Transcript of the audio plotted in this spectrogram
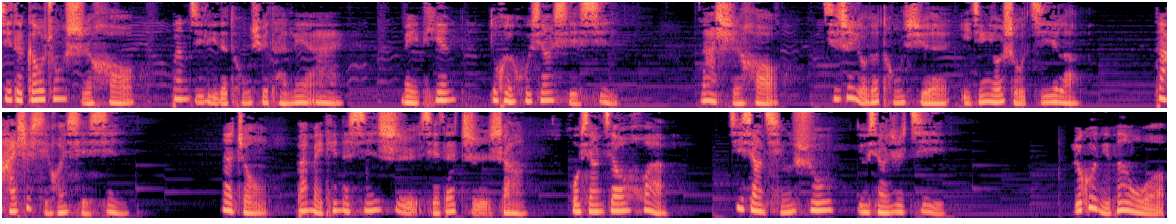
记得高中时候，班级里的同学谈恋爱，每天都会互相写信。那时候，其实有的同学已经有手机了，但还是喜欢写信。那种把每天的心事写在纸上，互相交换，既像情书又像日记。如果你问我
